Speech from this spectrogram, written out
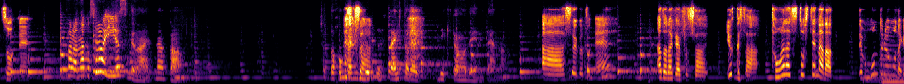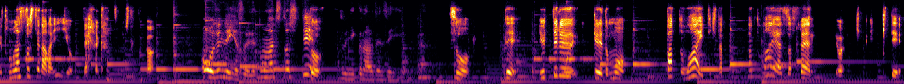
そうね。だからなんかそれは言いやすくない？なんかちょっと他にしたい人ができたのでみたいな。ああそういうことね。あとなんかやっぱさよくさ友達としてならでも本当に思うんだけど友達としてならいいよみたいな感じの人とか。おお全然いいよそれで。友達として遊びに行くなら全然いいよみたいな。そう。で言ってるけれども「But why?」って来たの「But why as a friend?」って来て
